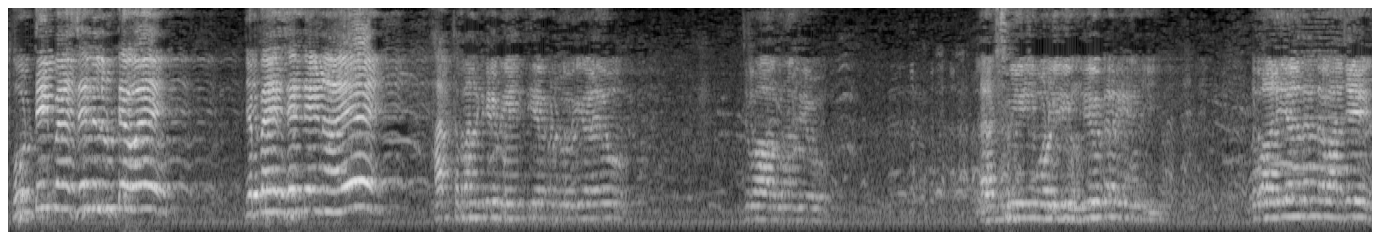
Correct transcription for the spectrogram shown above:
ਤੁਹਾਡੇ ਹੀ ਪੈਸੇ ਨੇ ਲੁੱਟੇ ਹੋਏ। ਜੇ ਪੈਸੇ ਦੇਣ ਆਏ, ਹੱਥ ਬੰਨ ਕੇ ਬੇਨਤੀ ਹੈ ਪਟੋਰੀ ਵਾਲਿਓ, ਜਵਾਬ ਨਾ ਦਿਓ। ਲక్ష్ਮੀ ਦੀ ਮੋੜੀ ਦੀ ਹੁੰਦੀ ਉਹ ਘਰੇ ਹਾਂ ਜੀ। ਦੀਵਾਲੀ ਵਾਲੇ ਦਿਨ ਦਰਵਾਜ਼ੇ।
